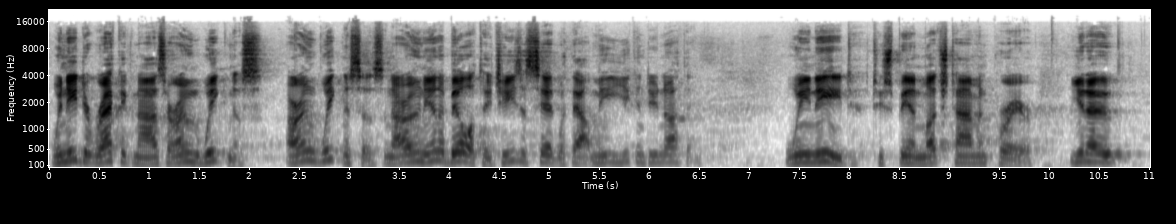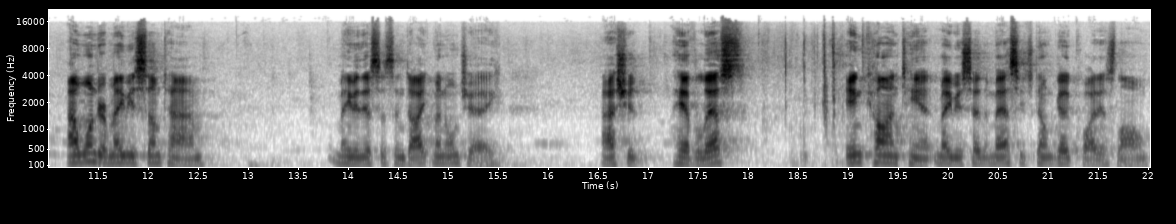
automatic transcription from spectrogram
We need to recognize our own weakness, our own weaknesses, and our own inability. Jesus said, Without me, you can do nothing. We need to spend much time in prayer. You know, I wonder maybe sometime, maybe this is indictment on Jay, I should have less in content, maybe so the message don't go quite as long,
